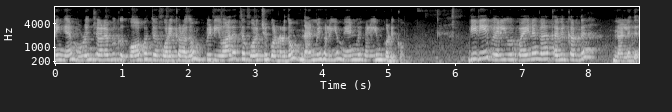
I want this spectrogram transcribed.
நீங்கள் முடிஞ்ச அளவுக்கு கோபத்தை குறைக்கிறதும் பிடிவாதத்தை குறைச்சி கொள்றதும் நன்மைகளையும் மேன்மைகளையும் கொடுக்கும். திடீர் வெளியூர் பயணங்களை தவிர்க்கிறது நல்லது.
